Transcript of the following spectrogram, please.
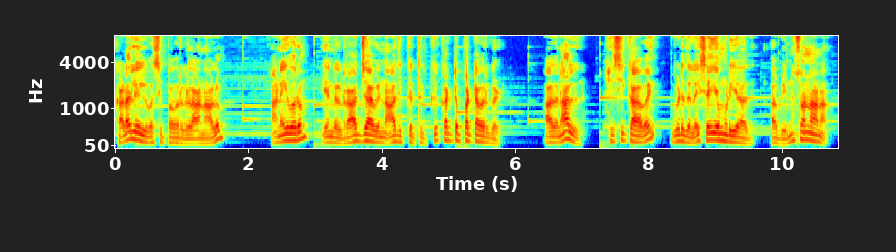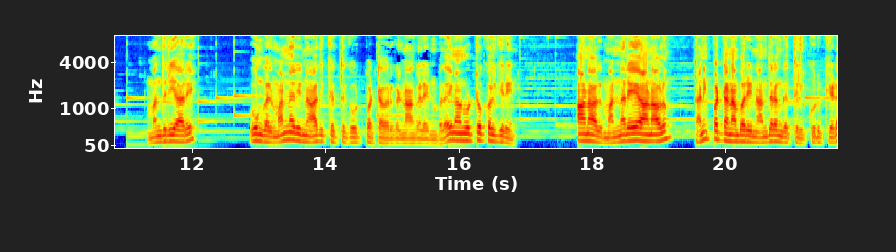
கடலில் வசிப்பவர்களானாலும் அனைவரும் எங்கள் ராஜாவின் ஆதிக்கத்திற்கு கட்டுப்பட்டவர்கள். அதனால் ஹிசிகாவை விடுதலை செய்ய முடியாது அப்படின்னு சொன்னானா மந்திரியாரே உங்கள் மன்னரின் ஆதிக்கத்துக்கு உட்பட்டவர்கள் நாங்கள் என்பதை நான் ஒற்றுக்கொள்கிறேன். ஆனால் மன்னரே ஆனாலும் தனிப்பட்ட நபரின் அந்தரங்கத்தில் குறுக்கிட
